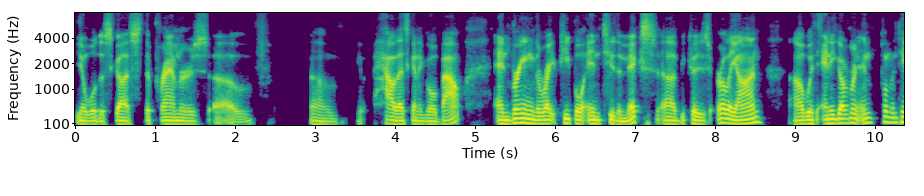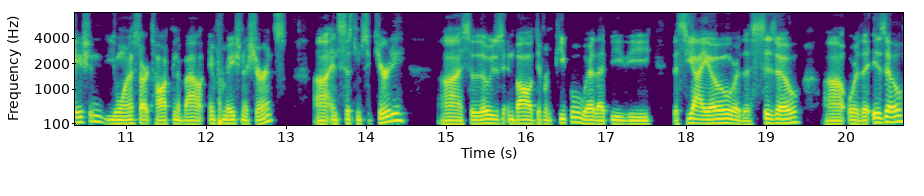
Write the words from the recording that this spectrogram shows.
you know we'll discuss the parameters of of you know, how that's going to go about and bringing the right people into the mix uh, because early on uh, with any government implementation you want to start talking about information assurance uh, and system security uh, so those involve different people, whether that be the the CIO or the CISO uh, or the ISO.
